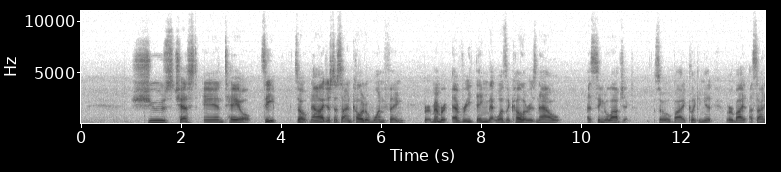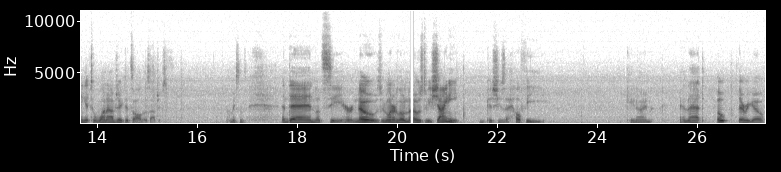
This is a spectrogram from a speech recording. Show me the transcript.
Shoes, chest, and tail. See? So now I just assigned color to one thing, but remember everything that was a color is now a single object. So by clicking it or by assigning it to one object, it's all those objects. That makes sense? And then let's see, her nose. We want her little nose to be shiny because she's a healthy canine. And that, oh, there we go.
